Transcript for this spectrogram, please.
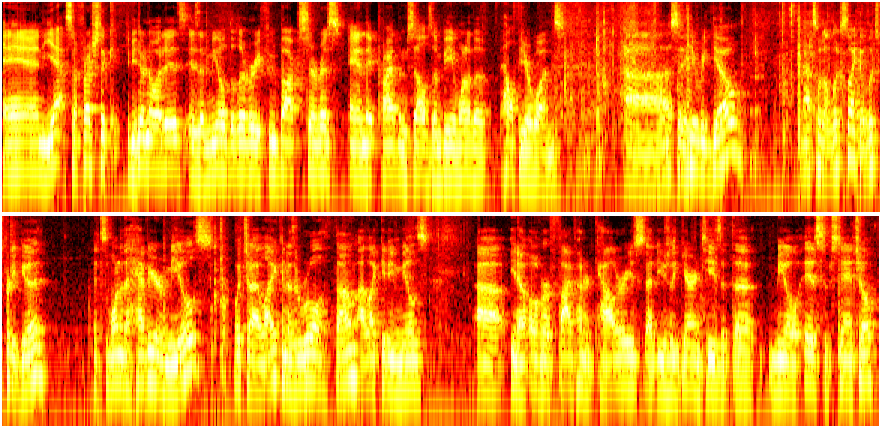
And yeah, so Freshly, if you don't know what it is, is a meal delivery food box service, and they pride themselves on being one of the healthier ones. Uh, so here we go. That's what it looks like. It looks pretty good. It's one of the heavier meals, which I like. And as a rule of thumb, I like getting meals, uh, you know, over 500 calories. That usually guarantees that the meal is substantial.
